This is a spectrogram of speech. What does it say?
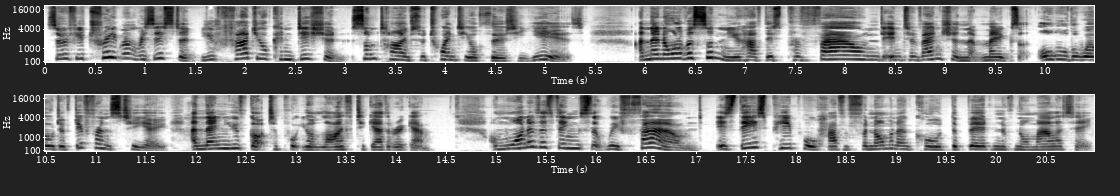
So if you're treatment resistant, you've had your condition sometimes for 20 or 30 years. And then all of a sudden, you have this profound intervention that makes all the world of difference to you. And then you've got to put your life together again. And one of the things that we've found is these people have a phenomenon called the burden of normality.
